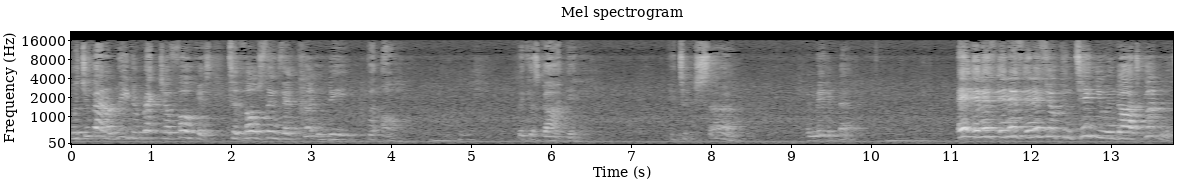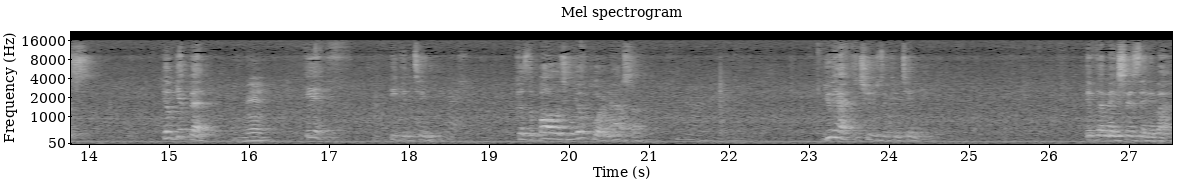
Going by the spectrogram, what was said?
But you got to redirect your focus to those things that couldn't be but are. Mm-hmm. Because God did it. He took your son and made it better. And, and, if, and, if, and if he'll continue in God's goodness, he'll get better. Amen. If he continues. Because the ball is in your court now, son. You have to choose to continue. If that makes sense to anybody.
